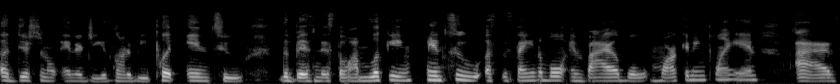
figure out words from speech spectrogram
additional energy is going to be put into the business. So I'm looking into a sustainable and viable marketing plan. I've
